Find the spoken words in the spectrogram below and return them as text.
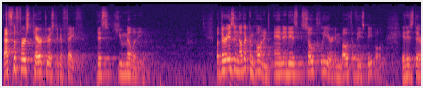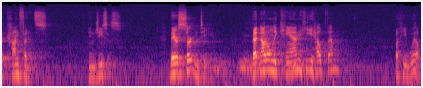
That's the first characteristic of faith, this humility. But there is another component, and it is so clear in both of these people. It is their confidence in Jesus, their certainty that not only can he help them, but he will.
